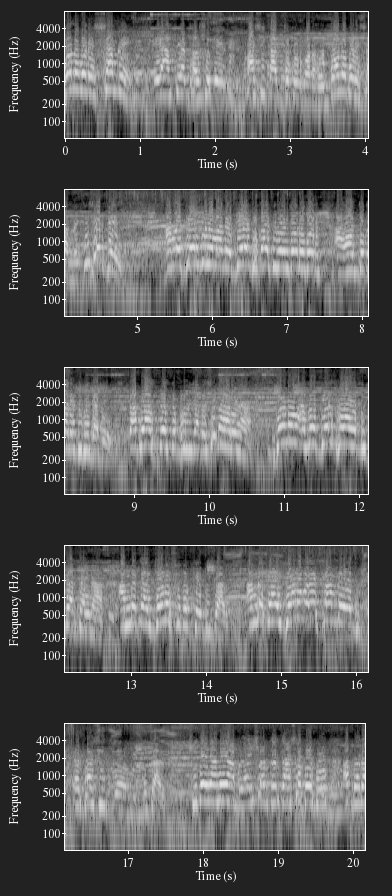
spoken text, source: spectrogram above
জনগণের সামনে এই আসিয়ার ধর্ষকের ফাঁসি কার্যকর করা হোক। জনগণের সামনে। কিসের জেল? আমরা জেলগুলো মানে জেলে ঢুকাই দিবেন জনগণ অন্ধকারে ডুবে যাবে। তারপর আস্তে আস্তে ভুলে যাবে সেটা হবে না। জন আমরা জেল খেলার বিচার চাই না। আমরা চাই জনসুপক্ষের বিচার। আমরা চাই জনগণের সামনে ফাঁসির বিচার। সুতরাং আমি আমরা এই সরকারকে আশা করব, আপনারা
